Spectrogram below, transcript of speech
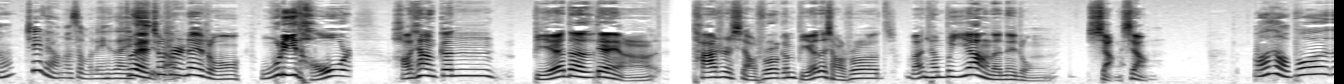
嗯，这两个怎么联系在一起？对，就是那种无厘头，好像跟别的电影，他是小说跟别的小说完全不一样的那种想象。王小波，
